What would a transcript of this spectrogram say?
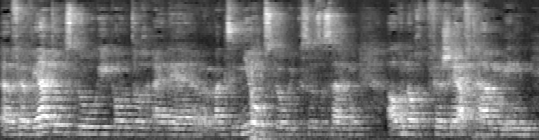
äh, Verwertungslogik und durch eine Maximierungslogik sozusagen auch noch verschärft haben in,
